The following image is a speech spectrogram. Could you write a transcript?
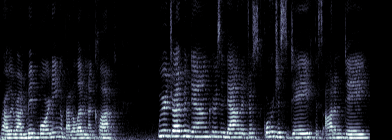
probably around mid morning, about 11 o'clock. We were driving down, cruising down, a just gorgeous day, this autumn day.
